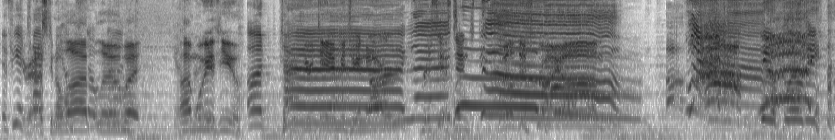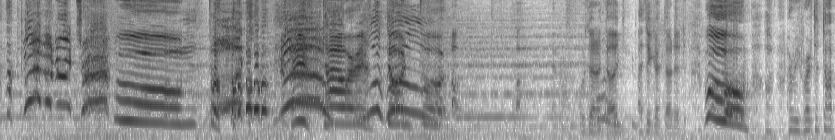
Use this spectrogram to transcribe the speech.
If he You're attacks asking me, a I'm lot, so Blue, but I'm with you. Attack! With your damage and our resistance, we'll destroy them. Ah, you blew me! Boom! His tower is done for! Uh, Was that a dud? I think I dudded. Boom! Oh, hurry, we're at the top.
